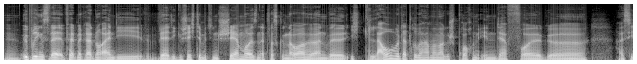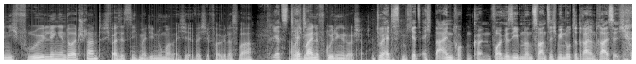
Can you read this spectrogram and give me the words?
Ja. Übrigens wer, fällt mir gerade noch ein, die, wer die Geschichte mit den Schermäusen etwas genauer hören will, ich glaube, darüber haben wir mal gesprochen in der Folge, heißt sie nicht Frühling in Deutschland? Ich weiß jetzt nicht mehr die Nummer, welche, welche Folge das war. Jetzt Aber ich hätte, meine Frühling in Deutschland. du hättest mich jetzt echt beeindrucken können. Folge 27, Minute 33.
